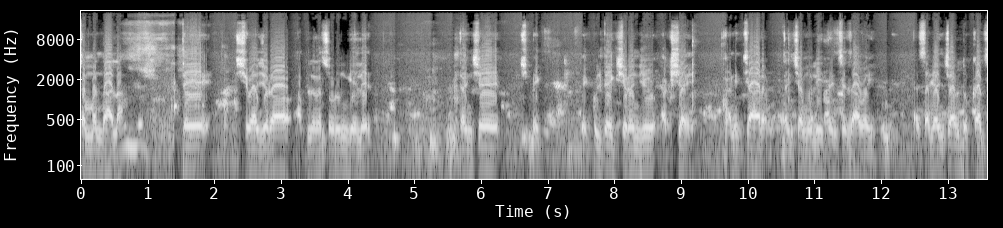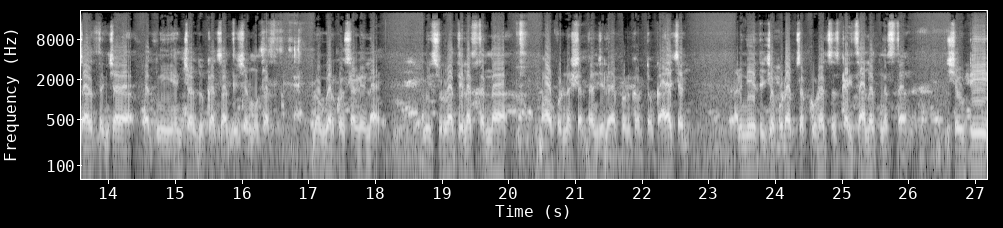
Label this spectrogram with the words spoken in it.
संबंध आला ते शिवाजीराव आपल्याला सोडून गेले. त्यांचे एक एकुलते एक चिरंजीव अक्षय आणि चार त्यांच्या मुली त्यांचे जावई सगळ्यांच्यावर दुःखाचा त्यांच्या पत्नी यांच्यावर दुःखाचा अतिशय मोठा डोंगर कोसळलेला आहे. मी सुरुवातीलाच त्यांना भावपूर्ण श्रद्धांजली अर्पण करतो. काळाच्या आणि नियतीच्या पुढाचं कुणाच काही चालत नसतं. शेवटी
